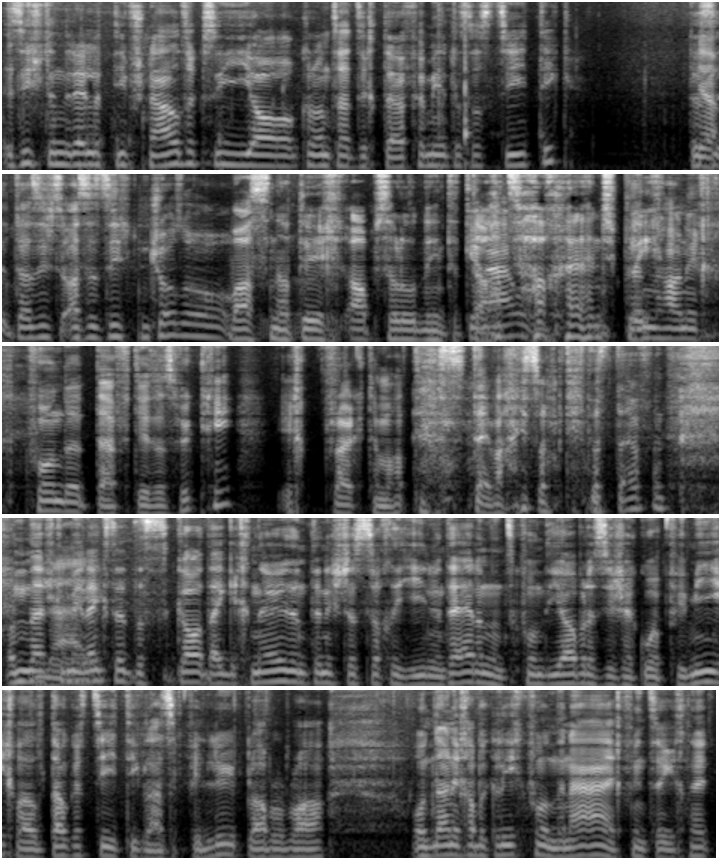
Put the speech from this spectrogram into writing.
es ist dann relativ schnell so gewesen, ja, grundsätzlich dürfen wir das als Zeitung. Das, Ja. das ist, also es ist schon so... Was natürlich absolut nicht der Genau. Tatsache entspricht. Dann habe ich gefunden, dürft ihr das wirklich? Ich fragte Matthias, der weiß, ob die das dürfen. Und dann hast du mir gesagt, das geht eigentlich nicht. Und dann ist das so ein bisschen hin und her. Und dann gefunden, ja, aber es ist ja gut für mich, weil die Tageszeitung lesen viele Leute, bla bla bla. Und dann habe ich aber gleich gefunden, nein, ich finde es eigentlich nicht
